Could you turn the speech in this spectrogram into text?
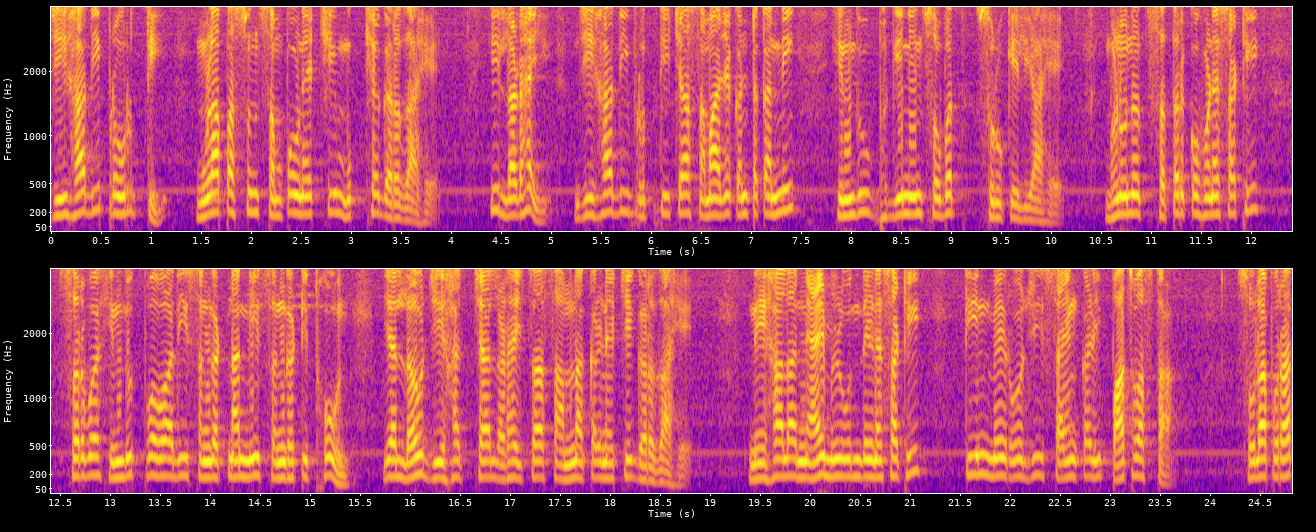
जिहादी प्रवृत्ती मुळापासून संपवण्याची मुख्य गरज आहे. ही लढाई जिहादी वृत्तीच्या समाजकंटकांनी हिंदू भगिनींसोबत सुरू केली आहे. म्हणूनच सतर्क होण्यासाठी सर्व हिंदुत्ववादी संघटनांनी संघटित होऊन या लव जिहादच्या लढाईचा सामना करण्याची गरज आहे. नेहाला न्याय मिळवून देण्यासाठी तीन मे रोजी सायंकाळी पाच वाजता सोलापुरात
